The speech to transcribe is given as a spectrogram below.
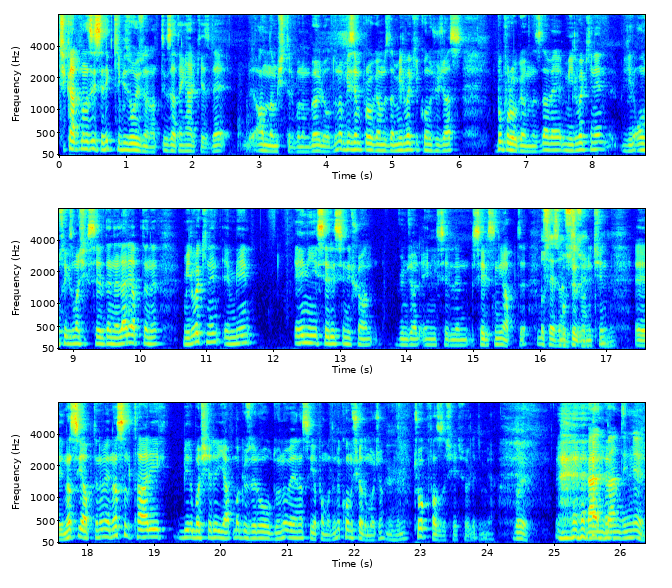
çıkartmanızı istedik ki biz o yüzden attık. Zaten herkes de anlamıştır bunun böyle olduğunu. Bizim programımızda Milwaukee konuşacağız. Bu programımızda ve Milwaukee'nin 18 maçlık seride neler yaptığını, Milwaukee'nin NBA'in en iyi serisini şu an güncel en iyi serilerin serisini yaptı. Bu sezon Bu sezon için. Ee, nasıl yaptığını ve nasıl tarih bir başarı yapmak üzere olduğunu ve nasıl yapamadığını konuşalım hocam. Çok fazla şey söyledim ya. Buyur. ben ben dinliyorum.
